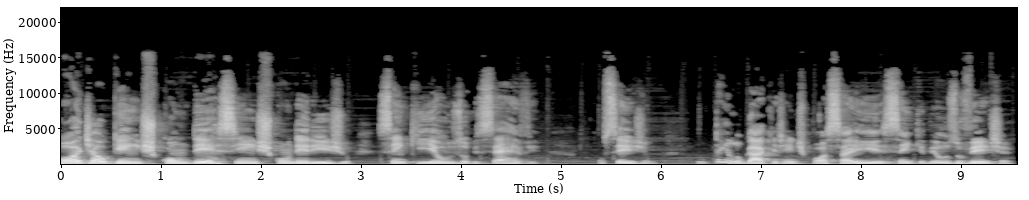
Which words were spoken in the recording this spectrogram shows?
Pode alguém esconder-se em esconderijo sem que eu os observe? Ou seja, não tem lugar que a gente possa ir sem que Deus o veja.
